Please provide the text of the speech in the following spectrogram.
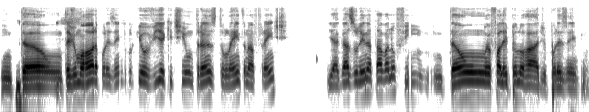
Então, teve uma hora, por exemplo, que eu via que tinha um trânsito lento na frente e a gasolina estava no fim. Então, eu falei pelo rádio, por exemplo,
